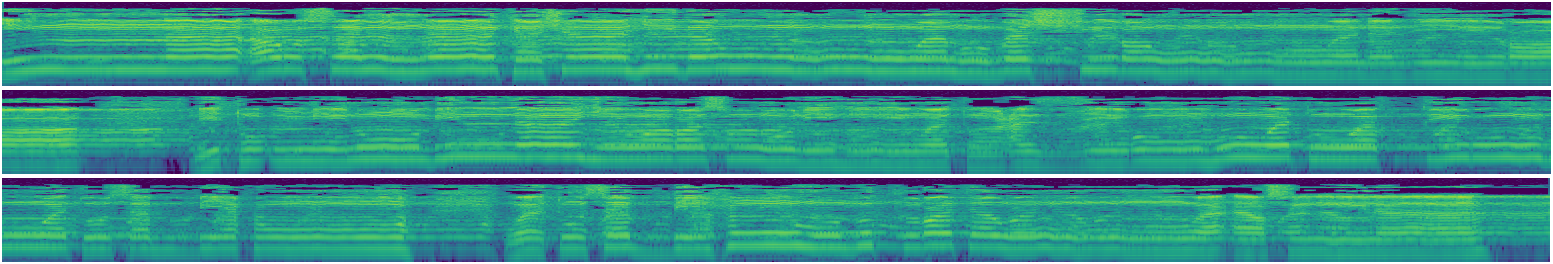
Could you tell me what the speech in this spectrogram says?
إنا أرسلناك شاهدا ومبشرا ونذيرا لتؤمنوا بالله ورسوله وتعزروه وتوقروه وتسبحوه وتسبحوه بكرة وأصيلا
